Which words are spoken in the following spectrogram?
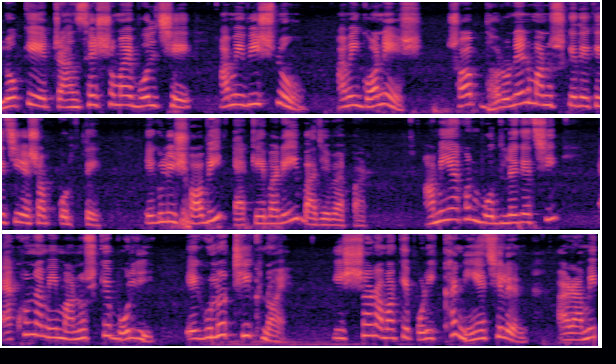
লোকে ট্রান্সের সময় বলছে, আমি বিষ্ণু, আমি গণেশ। সব ধরনের মানুষকে দেখেছি এসব করতে। এগুলি সবই একেবারেই বাজে ব্যাপার। আমি এখন বদলে গেছি এখন আমি মানুষকে বলি এগুলো ঠিক নয় ঈশ্বর আমাকে পরীক্ষা নিয়েছিলেন আর আমি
